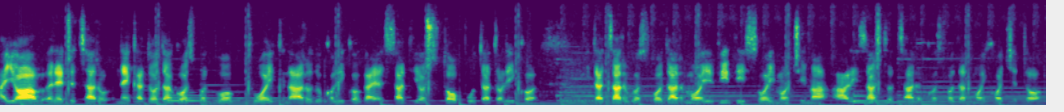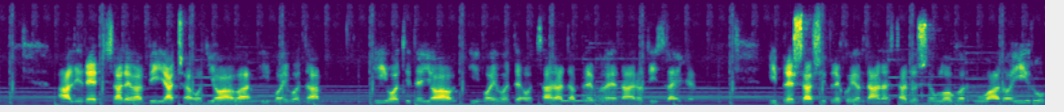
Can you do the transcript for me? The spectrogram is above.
A Joav reče caru, neka doda gospod Bog tvoj k narodu koliko ga je sad još sto puta toliko i da car gospodar moj vidi svojim očima, ali zašto car gospodar moj hoće to? Ali reč careva bi jača od Joava i vojvoda i otide Joav i vojvode od cara da prebroje narod Izraeljev. I prešavši preko Jordana stadoše u logor u Aroiru,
